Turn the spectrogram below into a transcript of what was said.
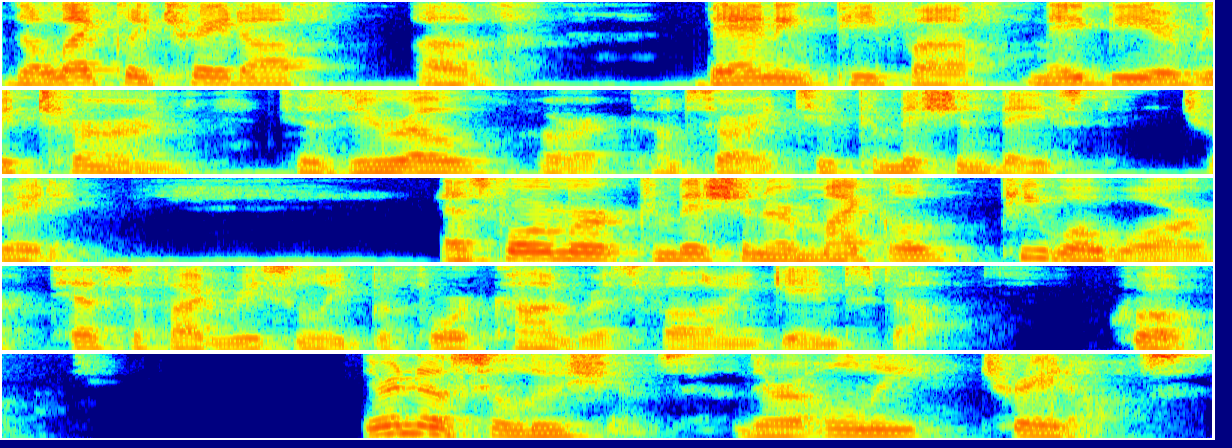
the likely trade off of banning PFOF may be a return to zero, or I'm sorry, to commission based trading. As former Commissioner Michael Piwowar testified recently before Congress following GameStop, quote, there are no solutions, there are only trade offs.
